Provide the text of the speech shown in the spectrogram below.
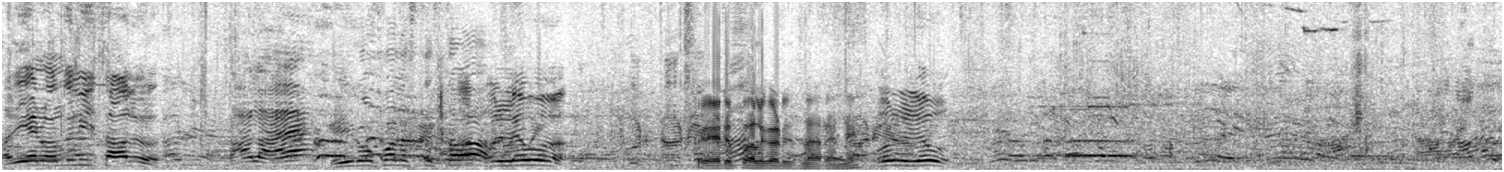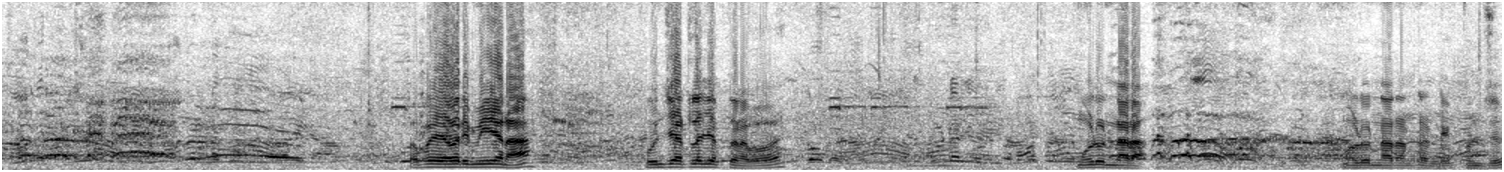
పదిహేను వందలు చాలు. చాలా? వెయ్యి రూపాయలు ఇస్తావా? లేవు. వెయ్యి రూపాయలు అడుగుతున్నారండి. వాళ్ళు లేవు. బాబాయ్ ఎవరి మీయేనా? పుంజి ఎట్లా చెప్తున్నా బాబాయ్? మూడున్నర. మూడున్నర అంటండి పుంజు.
